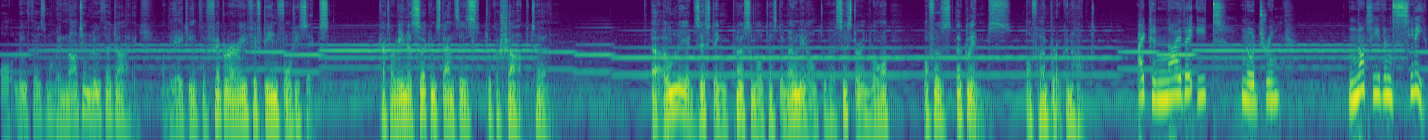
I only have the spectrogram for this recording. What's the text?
or Luther's wife. When Martin Luther died on the 18th of February 1546, Katharina's circumstances took a sharp turn. Her only existing personal testimonial to her sister-in-law offers a glimpse of her broken heart. I can neither eat nor drink, not even sleep.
